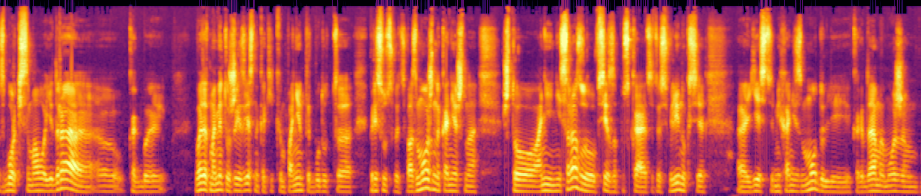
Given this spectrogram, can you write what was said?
сборки самого ядра, э, как бы в этот момент уже известно, какие компоненты будут э, присутствовать. Возможно, конечно, что они не сразу все запускаются. То есть в Linux э, есть механизм модулей, когда мы можем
